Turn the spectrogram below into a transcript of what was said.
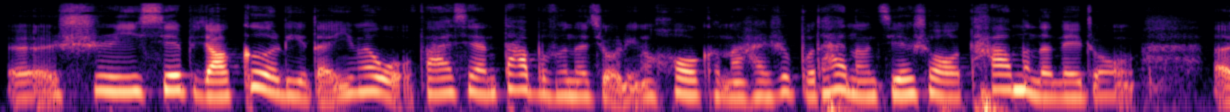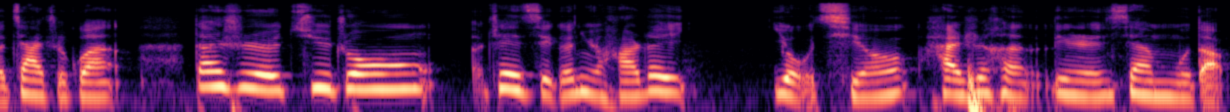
呃，是一些比较个例的，因为我发现大部分的九零后可能还是不太能接受他们的那种，呃，价值观，但是剧中这几个女孩的友情还是很令人羡慕的。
